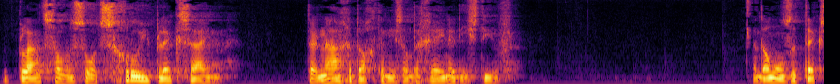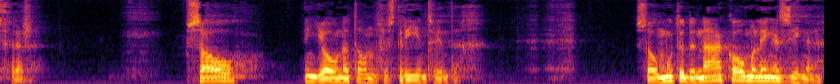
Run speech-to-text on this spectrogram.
De plaats zal een soort schroeiplek zijn ter nagedachtenis aan degene die stierven. En dan onze tekstversen. Saul en Jonathan, vers 23. Zo moeten de nakomelingen zingen.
